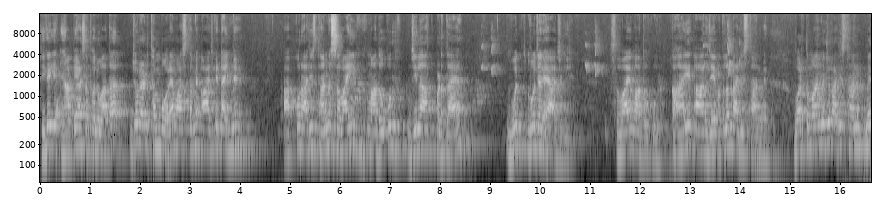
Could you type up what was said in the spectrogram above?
ठीक है यहाँ पे असफल हुआ था, जो रणथंबोर है, वास्तव में आज के टाइम में आपको राजस्थान में सवाई माधोपुर जिला पड़ता है, वो वो जगह है आज की। सवाई माधोपुर। कहाँ है आरजे? मतलब राजस्थान में। वर्तमान में जो राजस्थान में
